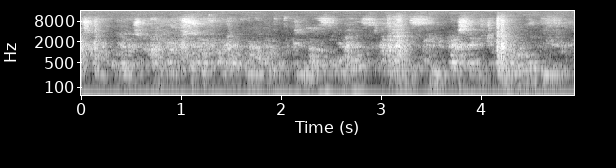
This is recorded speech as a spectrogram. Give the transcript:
some of those pop-ups so far have not. Can you press F12?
